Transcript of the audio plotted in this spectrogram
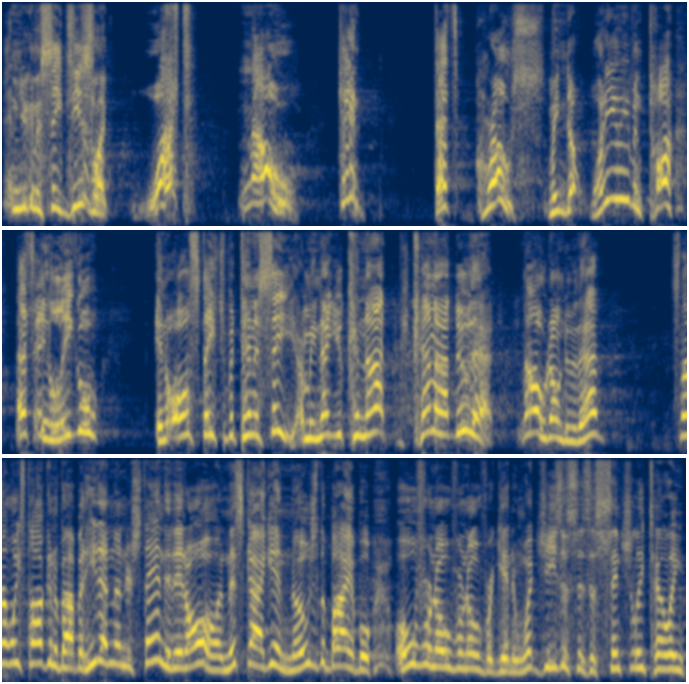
And you're going to see Jesus like, What? No, can't. That's gross. I mean, what are you even talking? That's illegal in all states but Tennessee. I mean, now you cannot, cannot do that. No, don't do that. It's not what he's talking about, but he doesn't understand it at all. And this guy, again, knows the Bible over and over and over again. And what Jesus is essentially telling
